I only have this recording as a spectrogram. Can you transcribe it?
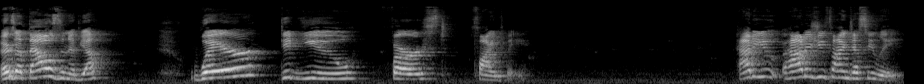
There's a thousand of you. Where did you first find me? How do you how did you find Jessie Lee?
